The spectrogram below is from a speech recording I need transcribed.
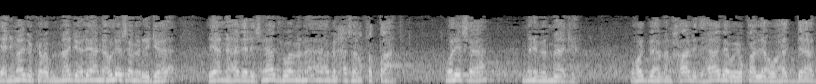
يعني ما ذكر ابن ماجه لأنه ليس من رجال لأن هذا الإسناد هو من أبي الحسن القطان وليس من ابن ماجه. وهدبة بن خالد هذا ويقال له هداب.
